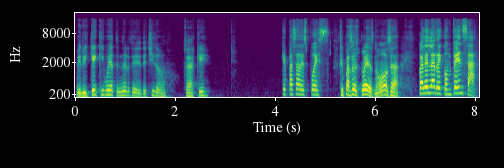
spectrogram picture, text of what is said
pero ¿y qué, qué voy a tener de, de chido? O sea, ¿qué? ¿Qué pasa después? ¿Qué pasa después, no? O sea. ¿Cuál es la recompensa?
